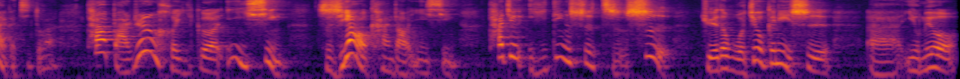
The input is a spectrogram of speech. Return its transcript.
外一个极端，他把任何一个异性，只要看到异性，他就一定是只是觉得我就跟你是呃有没有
